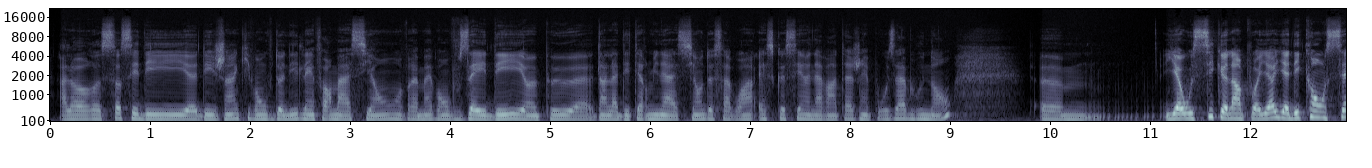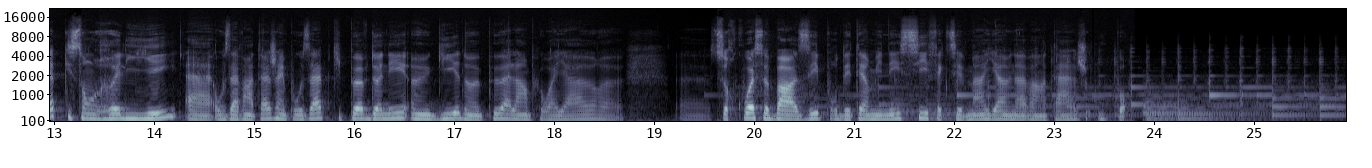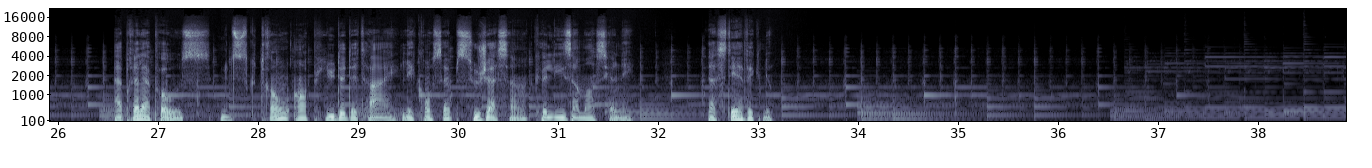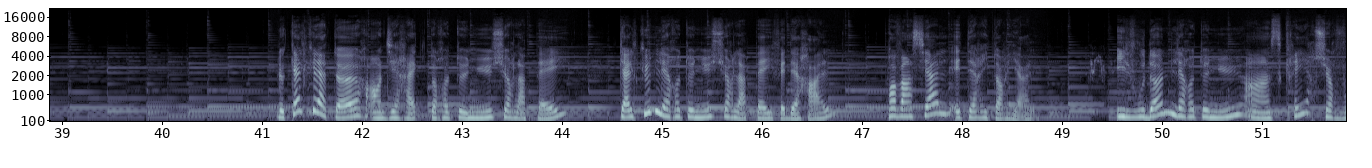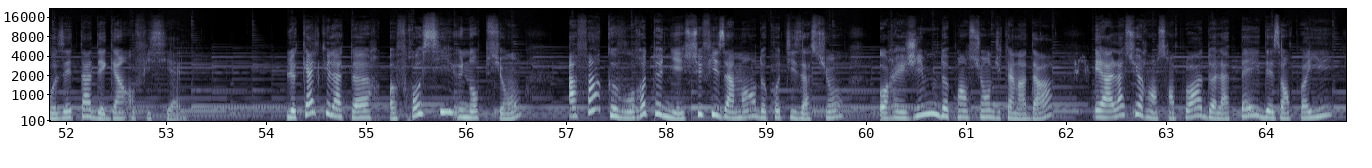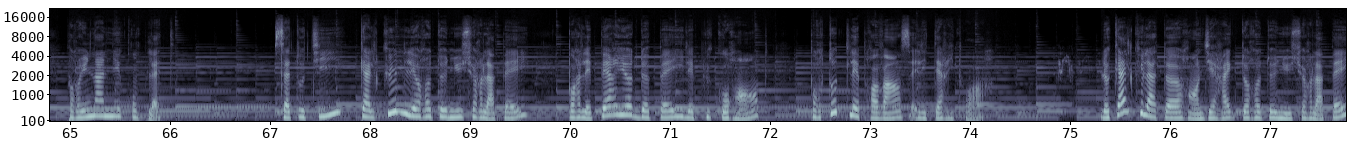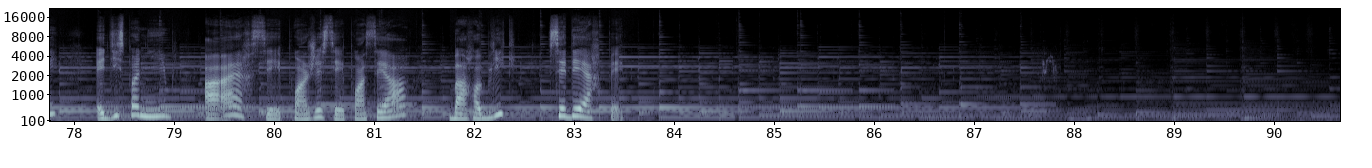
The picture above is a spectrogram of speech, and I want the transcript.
Alors, ça, c'est des, euh, des, gens qui vont vous donner de l'information, vraiment, vont vous aider un peu dans la détermination de savoir est-ce que c'est un avantage imposable ou non. il y a aussi que l'employeur, il y a des concepts qui sont reliés aux avantages imposables qui peuvent donner un guide un peu à l'employeur. Euh, sur quoi se baser pour déterminer si effectivement il y a un avantage ou pas. Après la pause, nous discuterons en plus de détails les concepts sous-jacents que Lise a mentionnés. Restez avec nous. Le calculateur en direct de retenue sur la paye calcule les retenues sur la paye fédérale, provinciale et territoriale. Il vous donne les retenues à inscrire sur vos états des gains officiels. Le calculateur offre aussi une option afin que vous reteniez suffisamment de cotisations au régime de pension du Canada et à l'assurance emploi de la paye des employés pour une année complète. Cet outil calcule les retenues sur la paye pour les périodes de paye les plus courantes pour toutes les provinces et les territoires. Le calculateur en direct de retenue sur la paye est disponible arc.gc.ca barre oblique CDRP.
